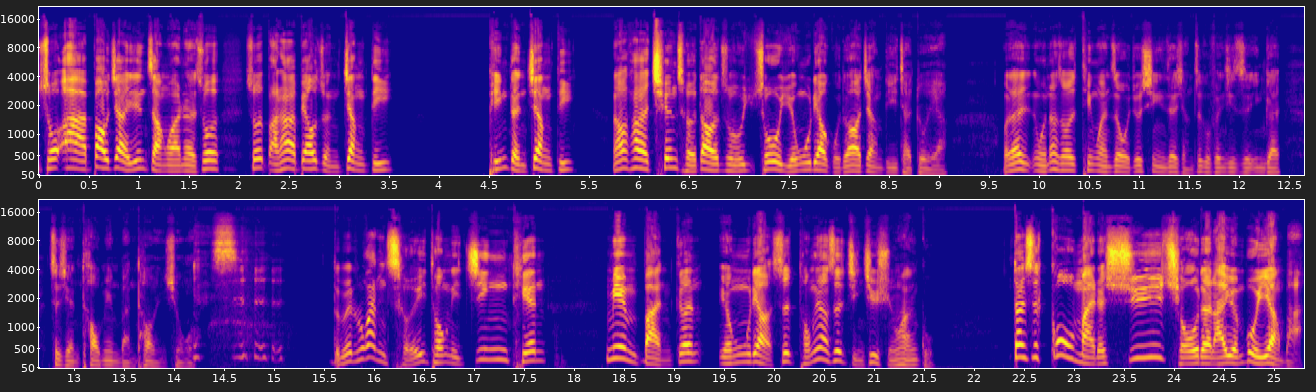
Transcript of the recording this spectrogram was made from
说啊报价已经涨完了，说说把它的标准降低，平等降低，然后它的牵扯到所所有原物料股都要降低才对啊。我在我那时候听完之后，我就心里在想，这个分析师应该之前套面板套很凶哦，是，对不对？乱扯一通。你今天面板跟原物料是同样是景气循环股，但是购买的需求的来源不一样吧？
